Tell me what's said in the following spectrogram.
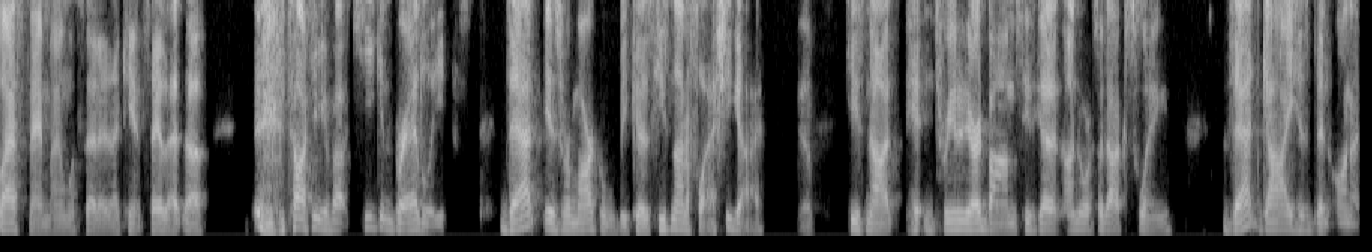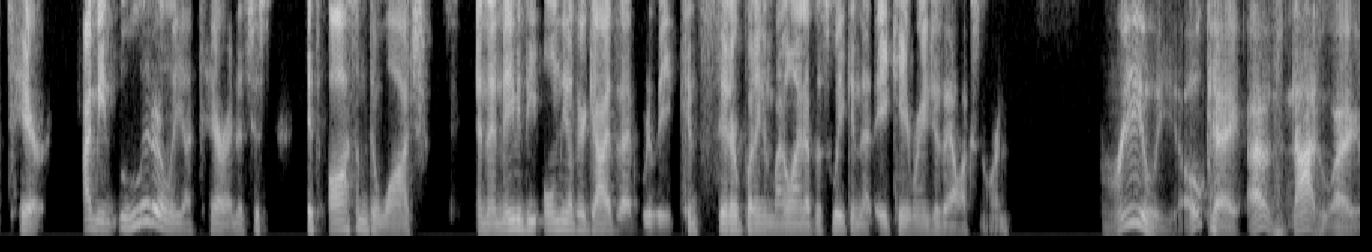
last name, I almost said it. I can't say that. Uh, talking about Keegan Bradley, that is remarkable because he's not a flashy guy. Yep. He's not hitting 300 yard bombs. He's got an unorthodox swing. That guy has been on a tear. I mean, literally a tear. And it's just, it's awesome to watch. And then maybe the only other guy that I'd really consider putting in my lineup this week in that 8K range is Alex Noren. Really? Okay. I was not who I,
